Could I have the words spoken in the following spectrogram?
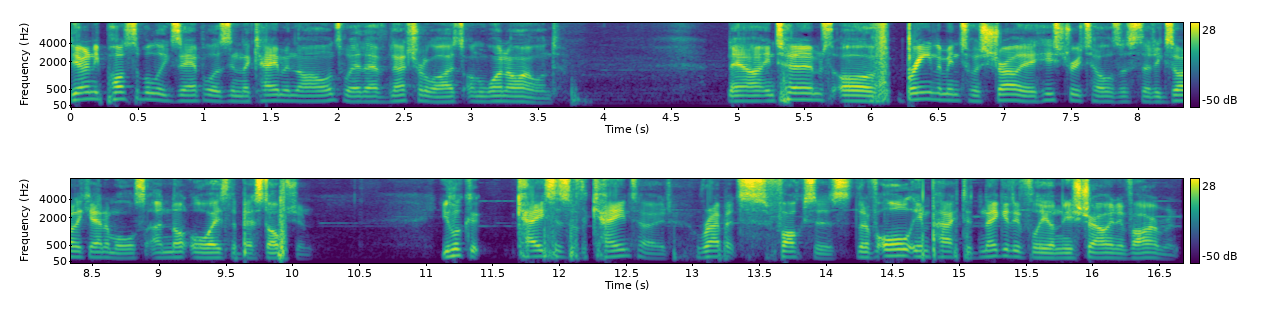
The only possible example is in the Cayman Islands, where they've naturalised on one island. Now, in terms of bringing them into Australia, history tells us that exotic animals are not always the best option. You look at cases of the cane toad, rabbits, foxes that have all impacted negatively on the Australian environment.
